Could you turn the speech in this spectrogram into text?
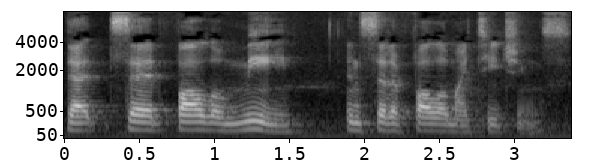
that said, Follow me instead of follow my teachings.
